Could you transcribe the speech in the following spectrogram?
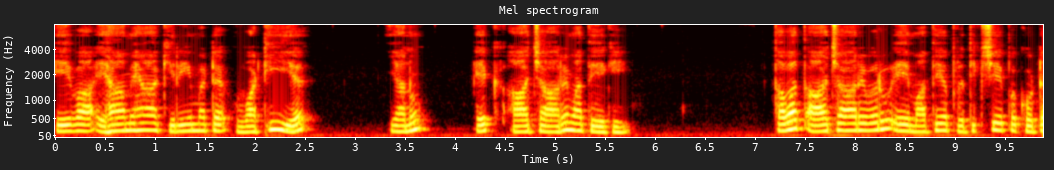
ඒවා එහා මෙහා කිරීමට වටීය යනු එක් ආචාර්ය මතයකි. තවත් ආචාර්යවරු ඒ මතය ප්‍රතික්ෂේප කොට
